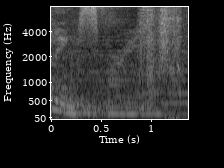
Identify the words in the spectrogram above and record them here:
Killing spree.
